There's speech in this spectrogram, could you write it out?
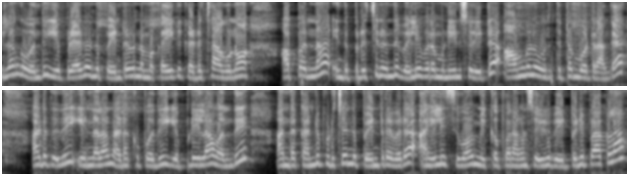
இளங்க வந்து எப்படியாவது அந்த பென்ட்ரைவர் நம்ம கைக்கு கிடைச்சாகணும். அப்பந்தான் இந்த பிரச்சனை வந்து வெளியே வர முடியும்னு சொல்லிட்டு அவங்களும் ஒரு திட்டம் போடுறாங்க. அடுத்தது என்னெல்லாம் நடக்க போகுது? எப்படிலாம் வந்து அந்த கண்டுபிடிச்ச இந்த பென்ட்ரைவரை ஐலி சிவா மிக்க போறாங்கன்னு சொல்லிட்டு வெயிட் பண்ணி பார்க்கலாம்.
